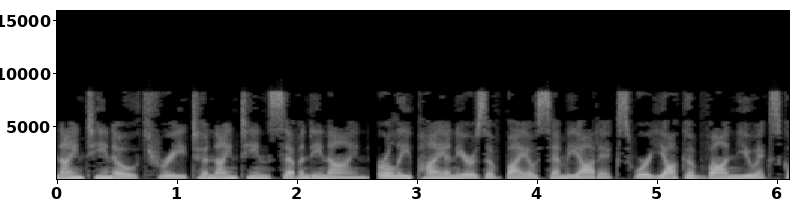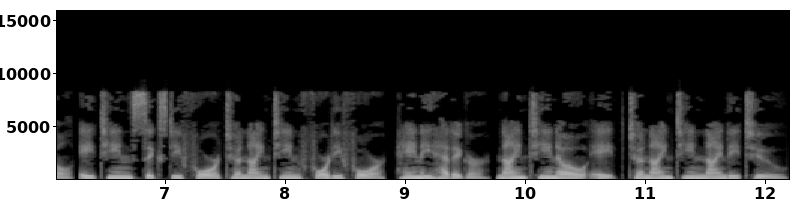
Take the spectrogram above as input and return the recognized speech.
(1903–1979), early pioneers of biosemiotics were Jakob von Uexküll (1864–1944), Heini Hediger (1908–1992),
